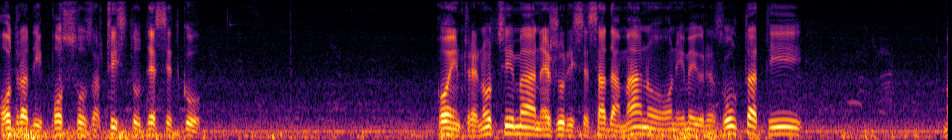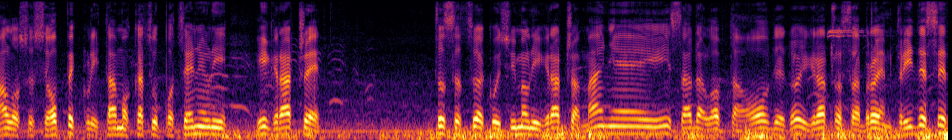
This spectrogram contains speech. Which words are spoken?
odradi posao za čistu desetku ovim trenucima, ne žuri se sada manu, oni imaju rezultat i malo su se opekli tamo kad su pocenili igrače TSC koji su imali igrača manje i sada lopta ovde do igrača sa brojem 30.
